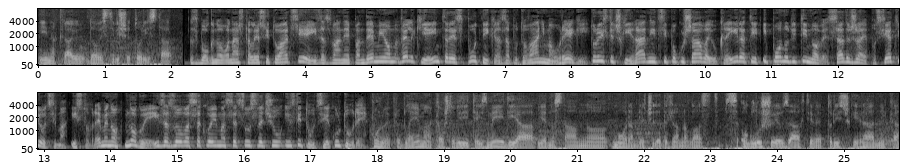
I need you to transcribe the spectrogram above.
i na kraju dovesti više turista Zbog novonastale situacije izazvane pandemijom, veliki je interes putnika za putovanjima u regiji. Turistički radnici pokušavaju kreirati i ponuditi nove sadržaje posjetiocima. Istovremeno, mnogo je izazova sa kojima se susreću institucije kulture. Puno je problema, kao što vidite iz medija, jednostavno moram reći da državna vlast se oglušuje u zahtjeve turističkih radnika,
